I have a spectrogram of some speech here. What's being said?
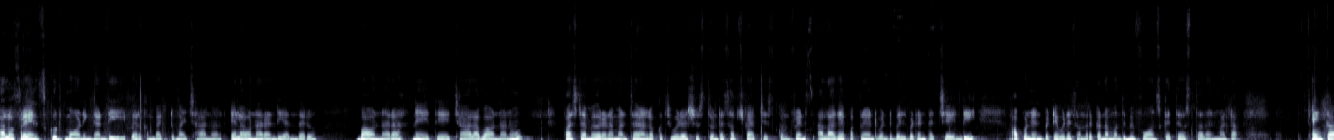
హలో ఫ్రెండ్స్ గుడ్ మార్నింగ్ అండి. Welcome back to my channel. ఎలా ఉన్నారండి అందరూ? బాగున్నారా? నేనైతే చాలా బాగున్నాను. ఫస్ట్ టైం ఎవరైనా మన ఛానల్లో ఒక వీడియోస్ చూస్తుంటే సబ్స్క్రైబ్ చేసుకోండి ఫ్రెండ్స్. అలాగే పక్కనటువంటి బెల్ బటన్ టచ్ చేయండి. అప్పుడు నేను పెట్టే వీడియోస్ అందరికన్నా ముందు మీ ఫోన్స్కి అయితే వస్తుందన్నమాట. ఇంకా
